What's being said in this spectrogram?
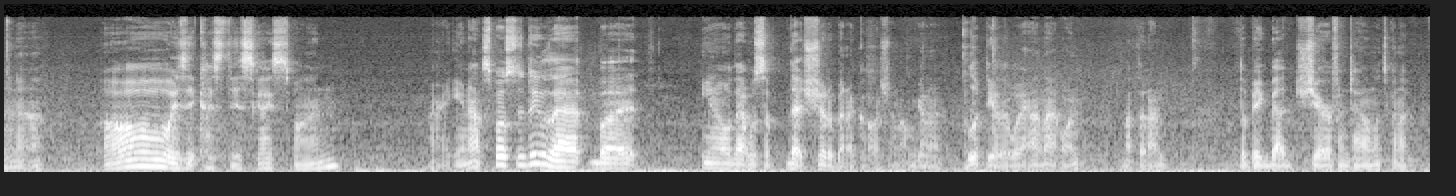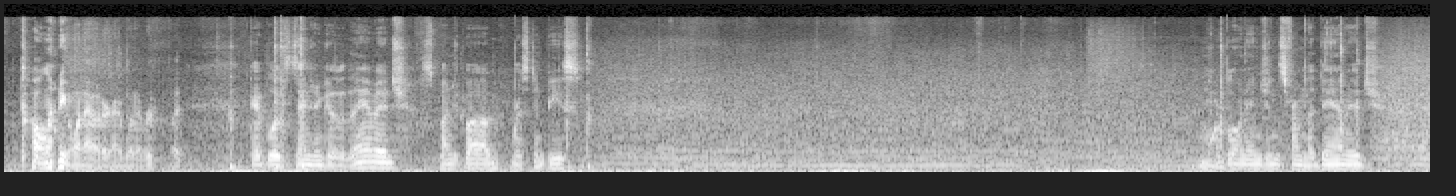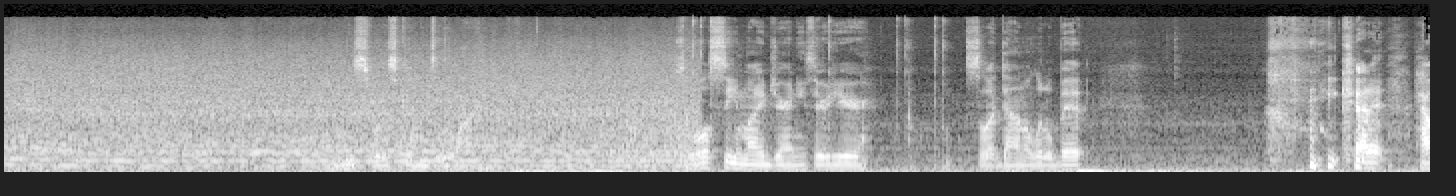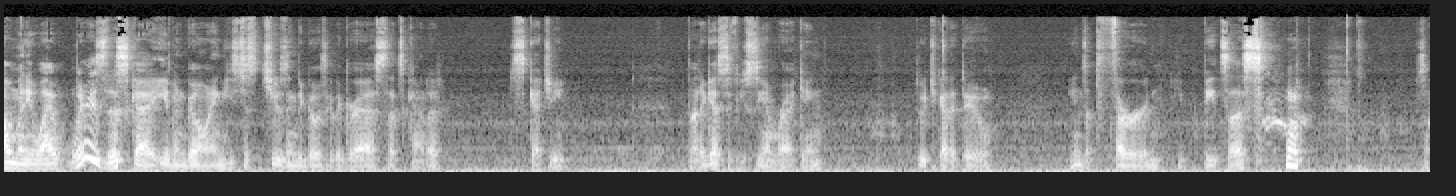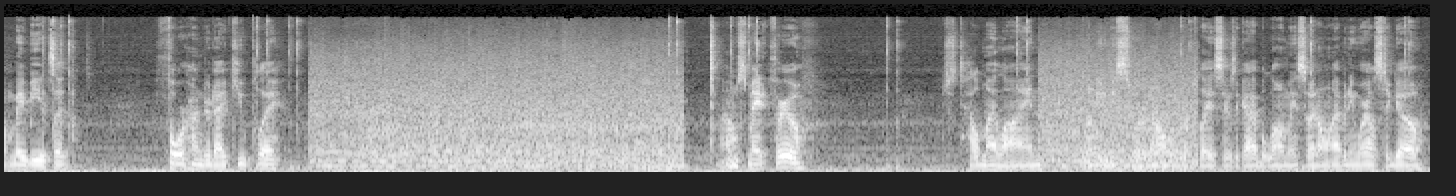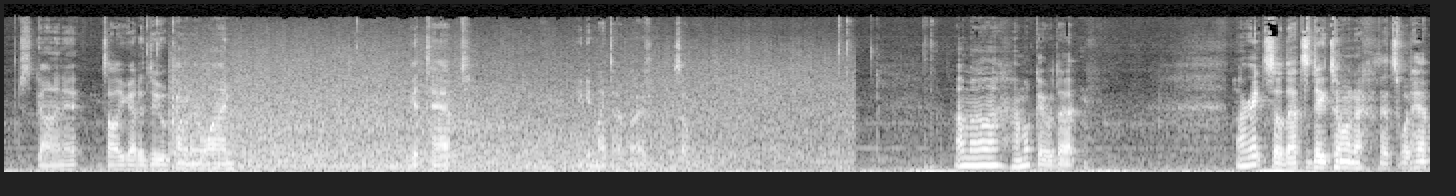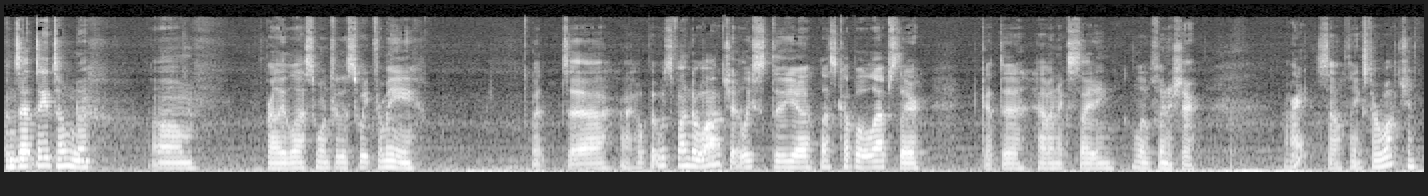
Then, uh, oh, is it because this guy spun? All right, you're not supposed to do that, but you know that was a that should have been a caution. I'm gonna look the other way on that one. Not that I'm the big bad sheriff in town that's gonna call anyone out or whatever. But Okay, blows its engine because of the damage. SpongeBob, rest in peace. More blown engines from the damage. And this was coming to the line. So we'll see my journey through here. Slow it down a little bit. we got it. How many? Why? Where is this guy even going? He's just choosing to go through the grass. That's kind of sketchy. But I guess if you see him wrecking, do what you gotta do. He ends up third. He beats us. so maybe it's a 400 IQ play. I almost made it through. Just held my line. Don't need to be swerving all over the place. There's a guy below me, so I don't have anywhere else to go. Just gunning it. That's all you gotta do. Coming in the line. Get tapped. You get my top five. So I'm uh I'm okay with that. Alright, so that's Daytona. That's what happens at Daytona. Um probably the last one for this week for me. But uh, I hope it was fun to watch. At least the uh, last couple of laps there. Got to have an exciting little finish there. Alright, so thanks for watching.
